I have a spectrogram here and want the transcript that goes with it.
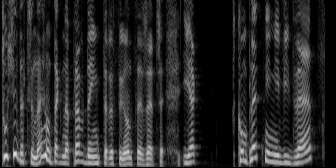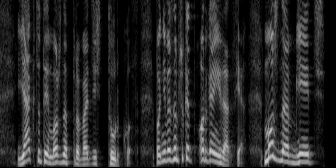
tu się zaczynają tak naprawdę interesujące rzeczy. I jak kompletnie nie widzę, jak tutaj można wprowadzić turkus. Ponieważ na przykład organizacja. Można mieć,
